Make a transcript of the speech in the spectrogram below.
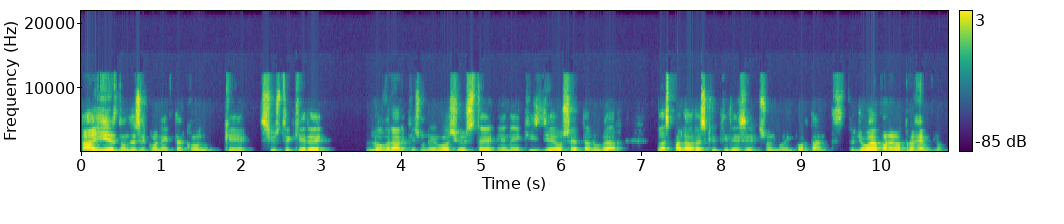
ahí es donde se conecta con que si usted quiere lograr que su negocio esté en X, Y o Z lugar, las palabras que utilice son muy importantes. Entonces, yo voy a poner otro ejemplo.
